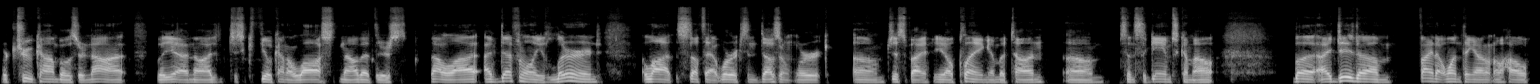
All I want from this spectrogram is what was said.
were true combos or not. But yeah, no, I just feel kind of lost now that there's not a lot. I've definitely learned a lot of stuff that works and doesn't work um, just by you know playing them a ton um, since the games come out. But I did um, find out one thing. I don't know how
